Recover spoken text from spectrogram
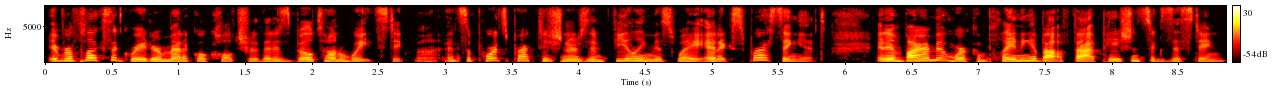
it reflects a greater medical culture that is built on weight stigma and supports practitioners in feeling this way and expressing it, an environment where complaining about fat patients existing,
